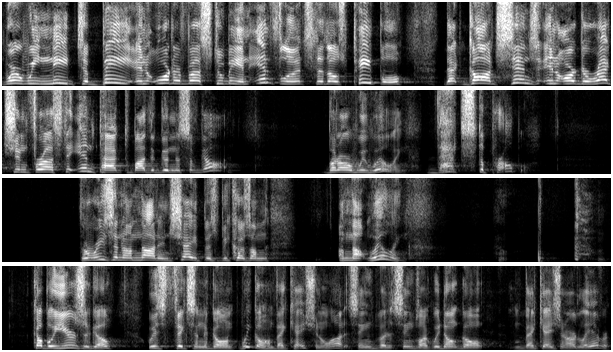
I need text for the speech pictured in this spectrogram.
where we need to be in order for us to be an influence to those people that God sends in our direction for us to impact by the goodness of God. But are we willing? That's the problem. The reason I'm not in shape is because I'm, I'm not willing. a couple years ago, we was fixing to go on, we go on vacation a lot, it seems, but it seems like we don't go on vacation hardly ever.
